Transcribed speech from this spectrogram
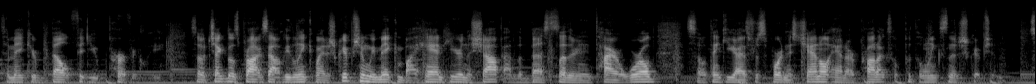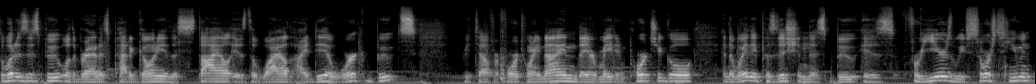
to make your belt fit you perfectly. So check those products out via link in my description. We make them by hand here in the shop out of the best leather in the entire world. So thank you guys for supporting this channel and our products. I'll put the links in the description. So what is this boot? Well, the brand is Patagonia. The style is the Wild Idea Work Boots retail for 429. They are made in Portugal. And the way they position this boot is for years we've sourced human,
